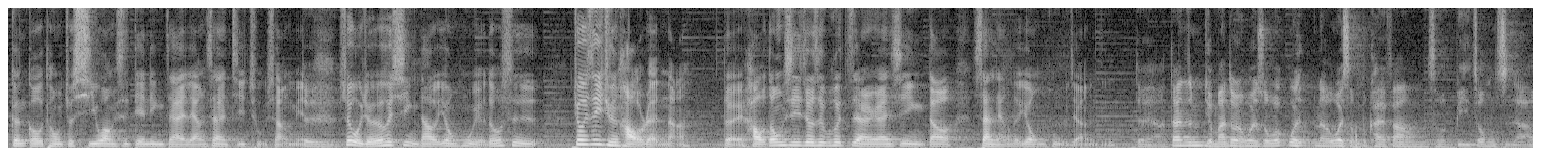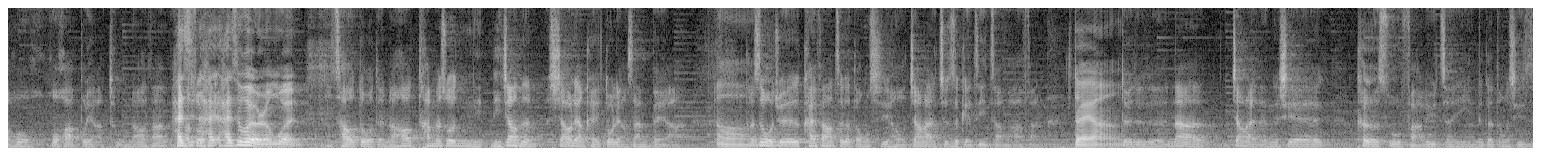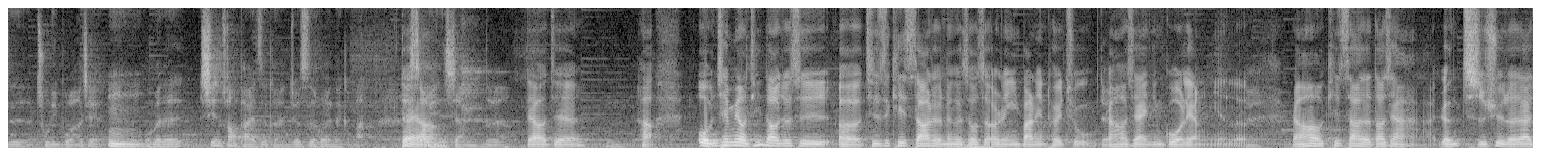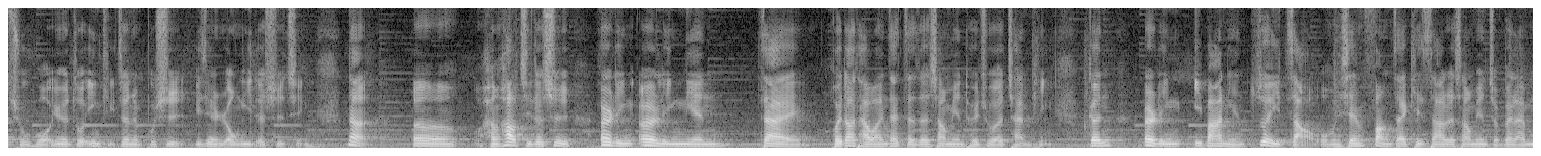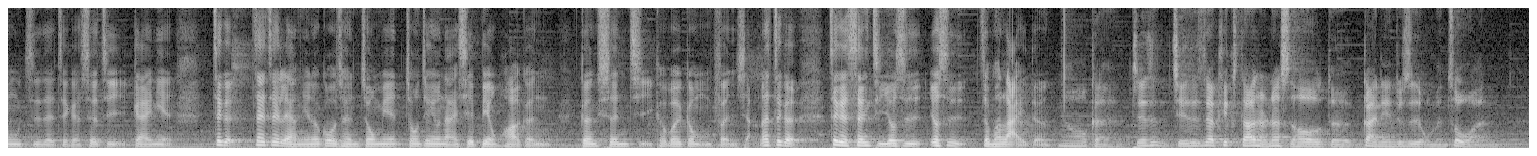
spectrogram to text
跟沟通，就希望是奠定在良善的基础上面。对。所以我觉得会吸引到用户，也都是就会是一群好人呐、啊。对，好东西就是会自然而然吸引到善良的用户这样子。对啊，但是有蛮多人问说，为为那为什么不开放什么比中指啊，或或画不雅图？然后他还是还还是会有人问，超多的。然后他们说你，你你这样的销量可以多两三倍啊。嗯，可是我觉得开放这个东西吼，将来就是给自己找麻烦。对啊，对对对，那将来的那些客诉、法律争议，那个东西是处理不完，而且嗯，我们的新创牌子可能就是会那个嘛，对啊，受影响的。了解，嗯，好，我们前面有提到，就是呃，其实 Kickstarter 那个时候是二零一八年推出，然后现在已经过两年了，然后 Kickstarter 到现在仍持续的在出货，因为做硬体真的不是一件容易的事情。那呃，很好奇的是，二零二零年在回到台湾，在泽泽上面推出的产品，跟二零一八年最早我们先放在 Kickstarter 上面准备来募资的这个设计概念，这个在这两年的过程中面中间有哪一些变化跟跟升级，可不可以跟我们分享？那这个这个升级又是又是怎么来的？OK，其实其实，在 Kickstarter 那时候的概念就是我们做完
